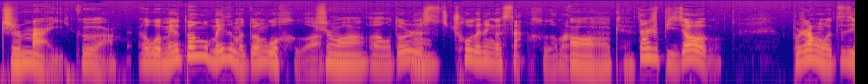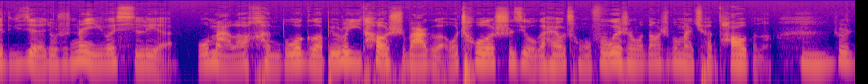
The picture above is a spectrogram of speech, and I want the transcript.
只买一个啊，呃，我没端过，没怎么端过盒，是吗？嗯、我都是嗯抽的那个散盒嘛。哦，OK，但是比较不让我自己理解的就是那一个系列，我买了很多个，比如说一套十八个，我抽了十九个，还有重复，为什么我当时不买全套的呢？嗯就是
